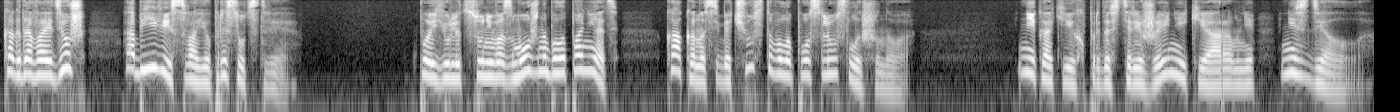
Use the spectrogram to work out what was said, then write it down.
«Когда войдешь, объяви свое присутствие». По ее лицу невозможно было понять, как она себя чувствовала после услышанного. Никаких предостережений Киара мне не сделала.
